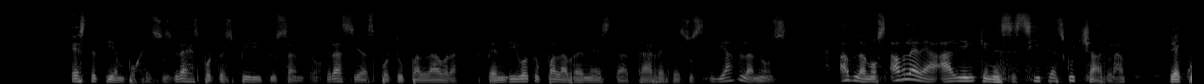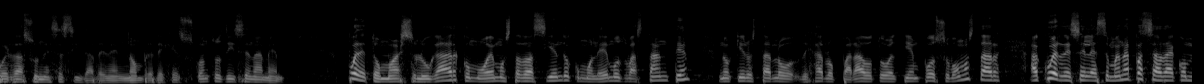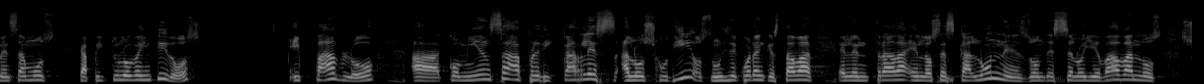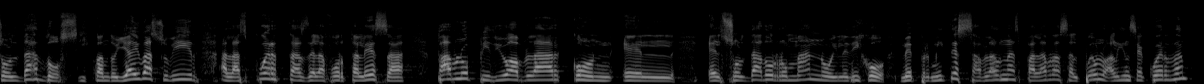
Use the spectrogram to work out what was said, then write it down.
este tiempo, Jesús. Gracias por tu Espíritu Santo. Gracias por tu palabra. Bendigo tu palabra en esta tarde, Jesús. Y háblanos, háblanos, háblale a alguien que necesita escucharla de acuerdo a su necesidad en el nombre de Jesús. ¿Cuántos dicen amén? Puede tomar su lugar como hemos estado haciendo, como leemos bastante. No quiero estarlo, dejarlo parado todo el tiempo. So, vamos a estar, acuérdese, la semana pasada comenzamos capítulo 22 y Pablo ah, comienza a predicarles a los judíos. No se acuerdan que estaba en la entrada en los escalones donde se lo llevaban los soldados. Y cuando ya iba a subir a las puertas de la fortaleza, Pablo pidió hablar con el, soldado romano y le dijo, ¿me permites hablar unas palabras al pueblo? ¿Alguien se acuerda?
